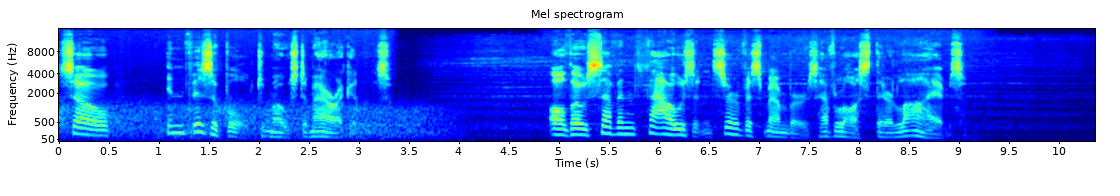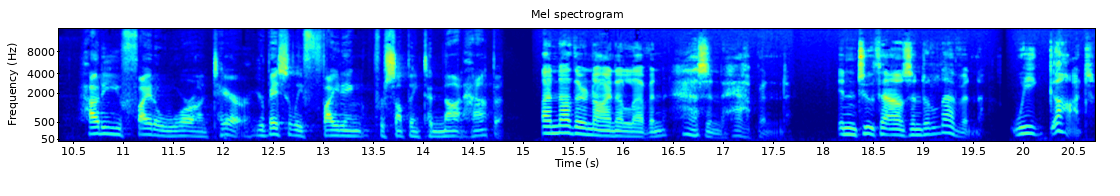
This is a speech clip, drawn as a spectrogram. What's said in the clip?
So, invisible to most Americans. Although 7,000 service members have lost their lives. How do you fight a war on terror? You're basically fighting for something to not happen. Another 9 11 hasn't happened. In 2011, we got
